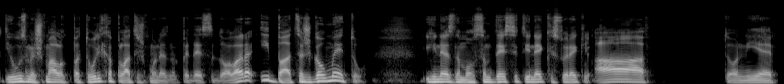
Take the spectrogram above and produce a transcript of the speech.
gdje uzmeš malog patuljka, platiš mu, ne znam, 50 dolara i bacaš ga u metu. I ne znam, 80 i neke su rekli, a, to nije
